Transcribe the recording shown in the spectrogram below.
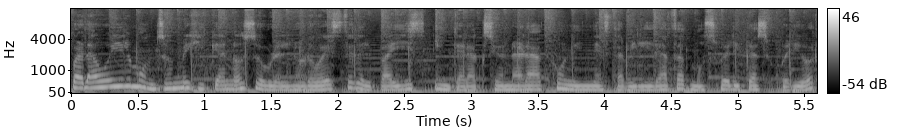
Para hoy el monzón mexicano sobre el noroeste del país interaccionará con inestabilidad atmosférica superior,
